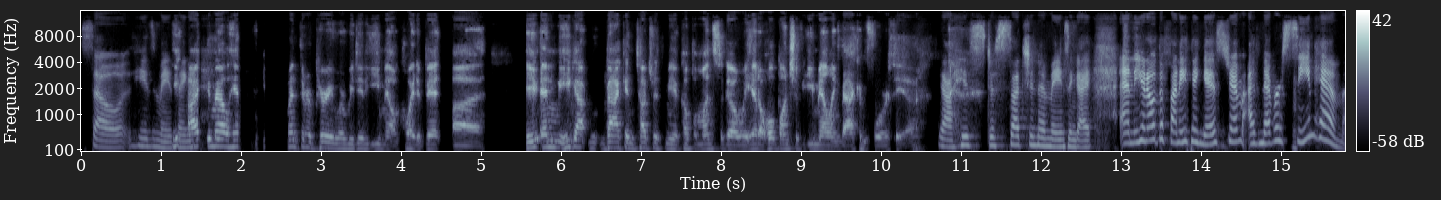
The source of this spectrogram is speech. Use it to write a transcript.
So he's amazing. He, I email him. He went through a period where we did email quite a bit. Uh, he, and he got back in touch with me a couple months ago and we had a whole bunch of emailing back and forth yeah. Yeah he's just such an amazing guy. And you know the funny thing is jim i've never hmm. seen him.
